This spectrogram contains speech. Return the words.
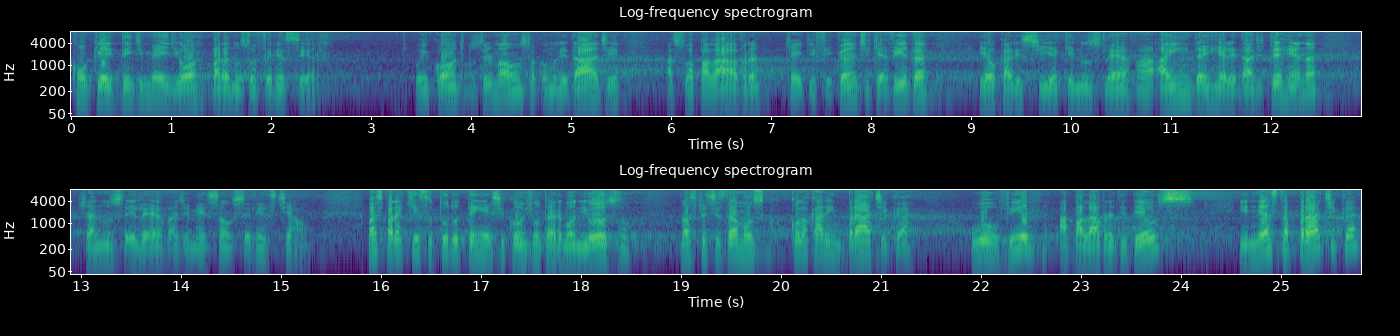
com o que Ele tem de melhor para nos oferecer. O encontro dos irmãos, da comunidade, a Sua palavra, que é edificante, que é vida, e a Eucaristia, que nos leva, ainda em realidade terrena, já nos eleva à dimensão celestial. Mas para que isso tudo tenha esse conjunto harmonioso, nós precisamos colocar em prática o ouvir a palavra de Deus e nesta prática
